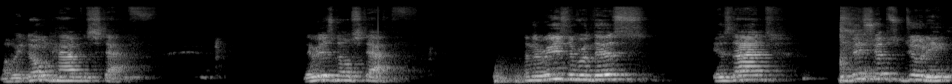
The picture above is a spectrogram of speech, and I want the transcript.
but we don't have the staff. There is no staff. And the reason for this is that the bishop's duty,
